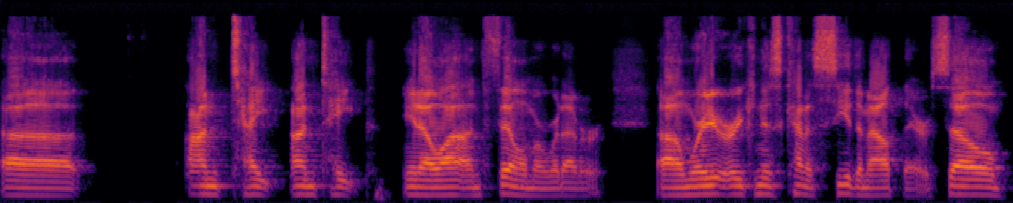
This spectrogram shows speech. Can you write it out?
uh, on tape on tape you know on film or whatever um, where, you, where you can just kind of see them out there. So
